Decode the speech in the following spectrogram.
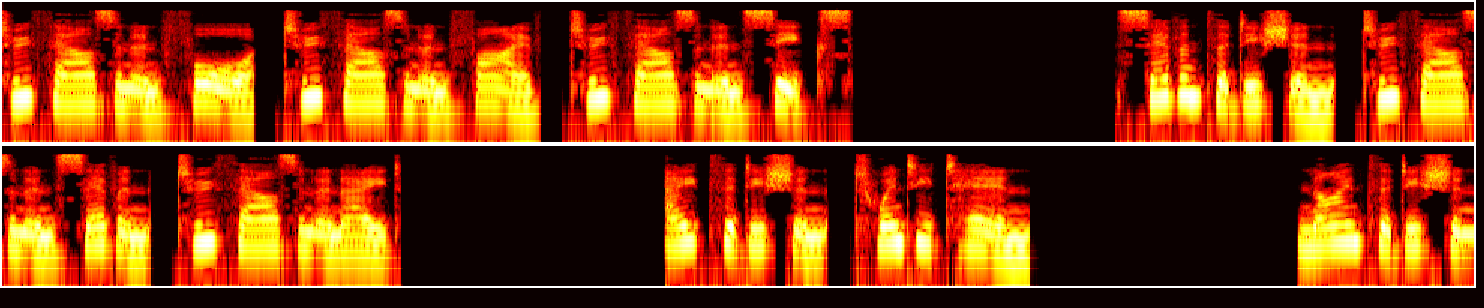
2004, 2005, 2006 7th edition, 2007, 2008 8th edition, 2010 9th edition,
